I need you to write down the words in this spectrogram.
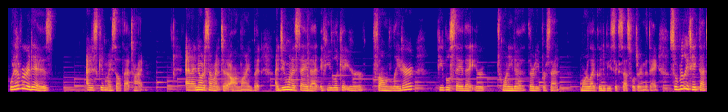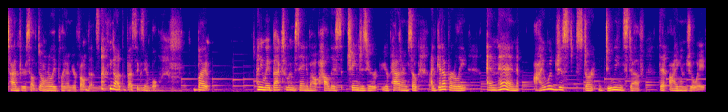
whatever it is, I just give myself that time. And I noticed I went to online, but I do want to say that if you look at your phone later, people say that you're 20 to 30% more likely to be successful during the day. So really take that time for yourself. Don't really play on your phone. That's not the best example. But anyway, back to what I'm saying about how this changes your your pattern. So I'd get up early and then I would just start doing stuff that I enjoyed.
